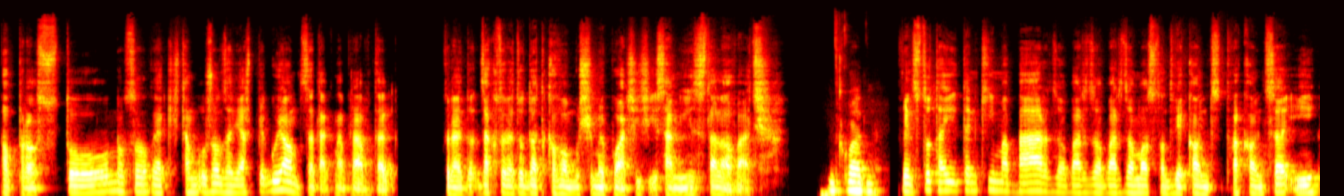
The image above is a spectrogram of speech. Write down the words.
po prostu no, są jakieś tam urządzenia szpiegujące tak naprawdę, które, za które dodatkowo musimy płacić i sami instalować. Dokładnie. Więc tutaj ten kij ma bardzo, bardzo, bardzo mocno dwie końce, dwa końce i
